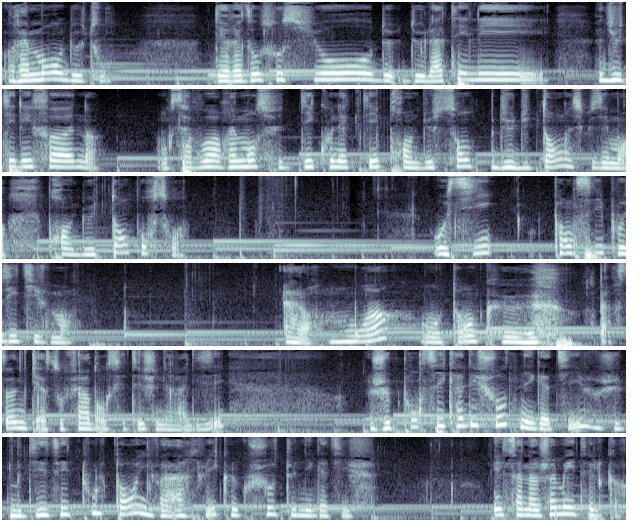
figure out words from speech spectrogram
vraiment de tout. Des réseaux sociaux, de, de la télé, du téléphone. Donc savoir vraiment se déconnecter, prendre du, temps, excusez-moi, prendre du temps pour soi. Aussi, penser positivement. Alors moi, en tant que personne qui a souffert d'anxiété généralisée, je pensais qu'à des choses négatives. Je me disais tout le temps, il va arriver quelque chose de négatif. Et ça n'a jamais été le cas.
